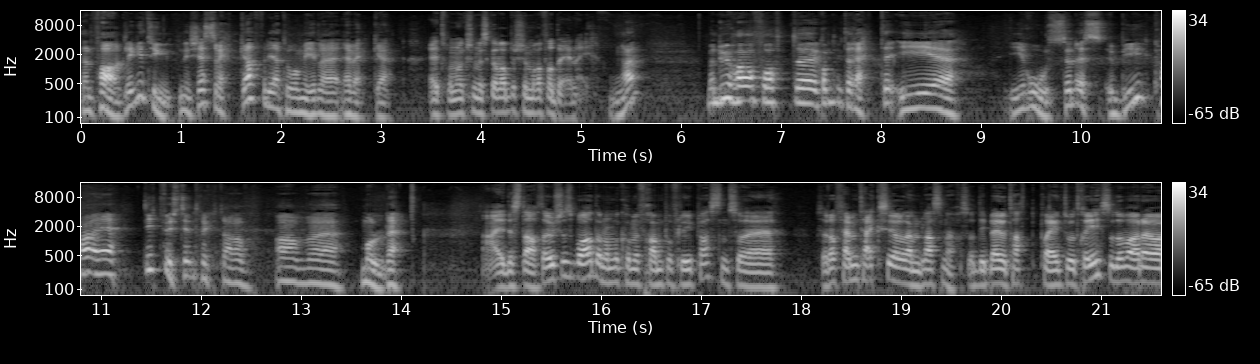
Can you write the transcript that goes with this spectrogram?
den faglige tyngden ikke er svekka fordi at Tor Mil er, er vekke. Jeg tror nok ikke vi skal være bekymra for det, nei. Nei. Men du har fått uh, kommet deg til rette i, eh, i Rosenes by. Hva er ditt førsteinntrykk av, av eh, Molde? Nei, Det starta jo ikke så bra da når vi kommer fram på flyplassen. Så, så er det fem taxier i denne plassen her. Så de ble jo tatt på 1, 2, 3. Så da var det å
